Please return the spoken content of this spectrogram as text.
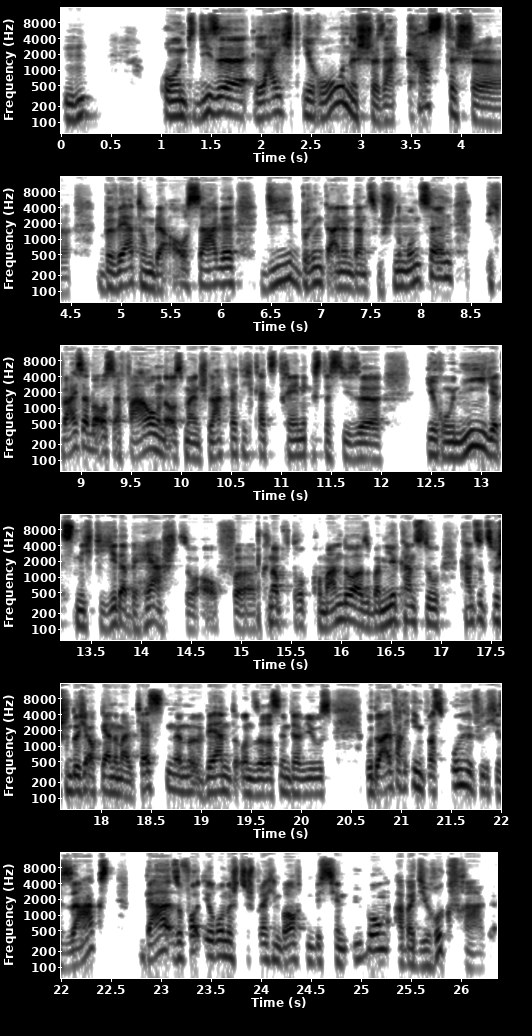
Mhm. Und diese leicht ironische, sarkastische Bewertung der Aussage, die bringt einen dann zum Schmunzeln. Ich weiß aber aus Erfahrung und aus meinen Schlagfertigkeitstrainings, dass diese Ironie jetzt nicht jeder beherrscht, so auf äh, Knopfdruck Kommando. Also bei mir kannst du, kannst du zwischendurch auch gerne mal testen ähm, während unseres Interviews, wo du einfach irgendwas Unhöfliches sagst. Da sofort ironisch zu sprechen braucht ein bisschen Übung, aber die Rückfrage,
